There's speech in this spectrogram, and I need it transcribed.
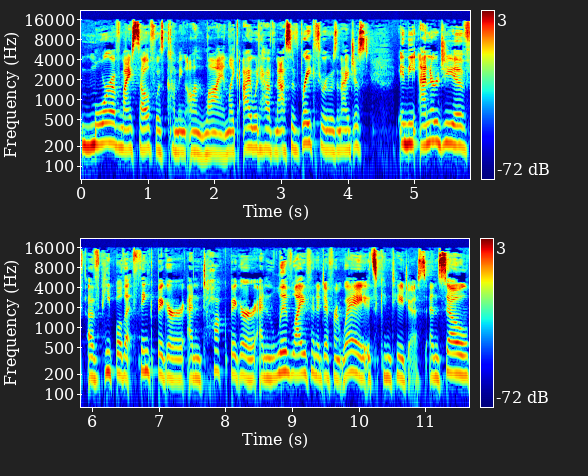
more of myself was coming online. Like I would have massive breakthroughs and I just in the energy of of people that think bigger and talk bigger and live life in a different way, it's contagious. And so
